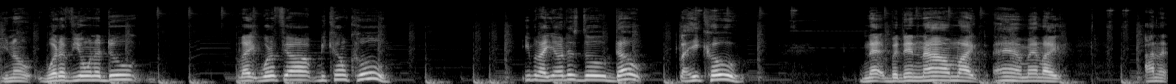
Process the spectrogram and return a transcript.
you know what if you want to do Like, what if y'all become cool? You be like, yo, this dude dope. Like, he cool. But then now I'm like, damn, man, like, I,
